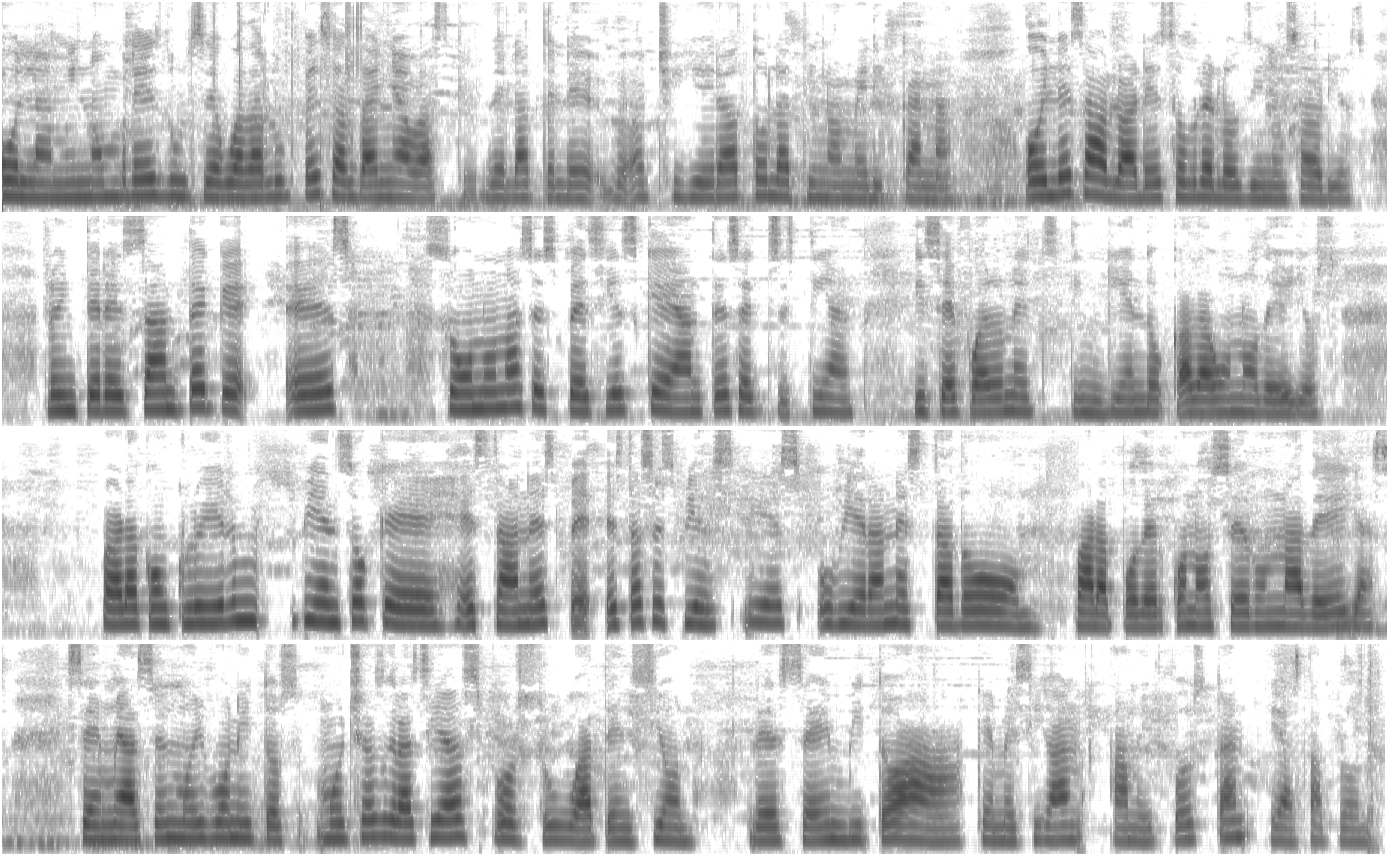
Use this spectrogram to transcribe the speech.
Hola, mi nombre es Dulce Guadalupe Saldaña Vázquez de la Telebachillerato Latinoamericana. Hoy les hablaré sobre los dinosaurios. Lo interesante que es son unas especies que antes existían y se fueron extinguiendo cada uno de ellos. Para concluir, pienso que están estas especies hubieran estado para poder conocer una de ellas. Se me hacen muy bonitos. Muchas gracias por su atención. Les invito a que me sigan a mi postan y hasta pronto.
